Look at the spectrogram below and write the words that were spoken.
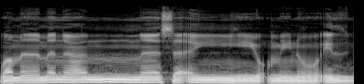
وما منع الناس أن يؤمنوا إذ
